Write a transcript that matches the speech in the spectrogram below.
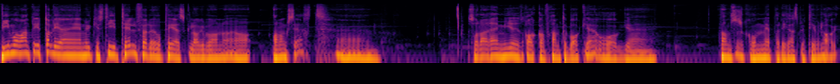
Vi må vente ytterligere en ukes tid til før det europeiske laget blir annonsert. Eh, så der er mye dragkamp frem tilbake, og eh, hvem som skal komme med på de respektive lagene.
